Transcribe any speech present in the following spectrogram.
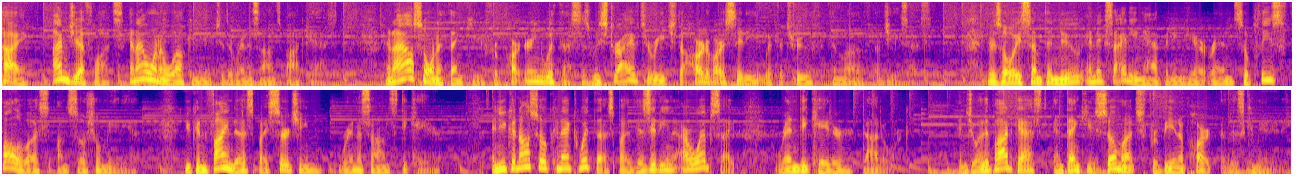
Hi, I'm Jeff Watts, and I want to welcome you to the Renaissance Podcast. And I also want to thank you for partnering with us as we strive to reach the heart of our city with the truth and love of Jesus. There's always something new and exciting happening here at Ren, so please follow us on social media. You can find us by searching Renaissance Decatur. And you can also connect with us by visiting our website, rendecatur.org. Enjoy the podcast, and thank you so much for being a part of this community.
